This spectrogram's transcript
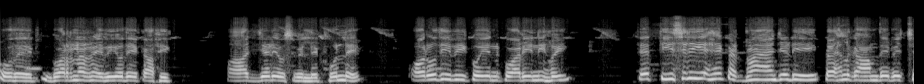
ਉਹਦੇ ਗਵਰਨਰ ਨੇ ਵੀ ਉਹਦੇ ਕਾਫੀ ਪਾਜ ਜਿਹੜੇ ਉਸ ਵੇਲੇ ਖੋਲੇ ਔਰ ਉਹਦੀ ਵੀ ਕੋਈ ਇਨਕੁਆਰੀ ਨਹੀਂ ਹੋਈ। ਤੇ ਤੀਸਰੀ ਇਹ ਘਟਨਾ ਹੈ ਜਿਹੜੀ ਪਹਿਲਗਾਮ ਦੇ ਵਿੱਚ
